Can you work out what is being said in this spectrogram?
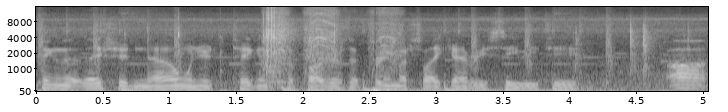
Anything that they should know when you're taking this apart? Is it pretty much like every CVT? Uh,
